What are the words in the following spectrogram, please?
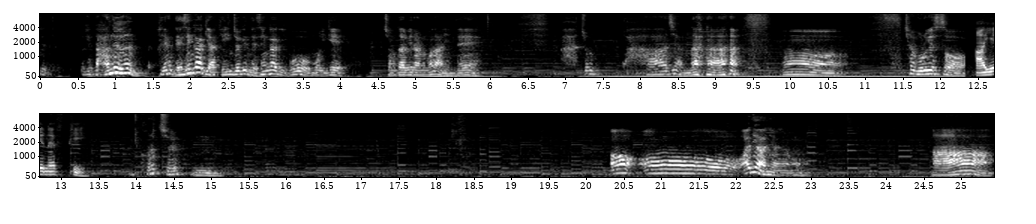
근데 나는 그냥 내 생각이야. 개인적인 내 생각이고 뭐 이게 정답이라는 건 아닌데 아, 좀 과하지 않나. 어. 잘 모르겠어. INFP, 그렇지. 음. 어, 어, 아니야, 아니야, 아니야. 어. 아,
